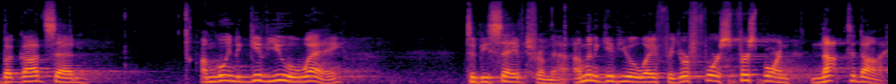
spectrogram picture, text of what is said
But God said, I'm going to give you a way to be saved from that. I'm going to give you a way for your firstborn not to die.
